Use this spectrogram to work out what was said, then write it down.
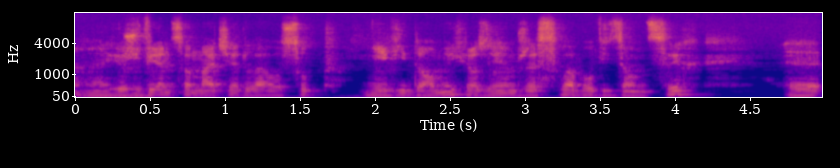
E, już wiem, co macie dla osób niewidomych, rozumiem, że słabowidzących. E,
